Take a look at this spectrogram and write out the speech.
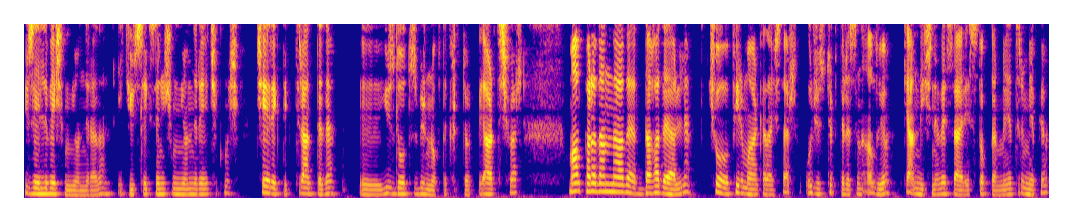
155 milyon liradan 283 milyon liraya çıkmış. Çeyreklik trendde de %31.44 e, bir artış var. Mal paradan daha da daha değerli çoğu firma arkadaşlar ucuz Türk lirasını alıyor. Kendi işine vesaire stoklarına yatırım yapıyor.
